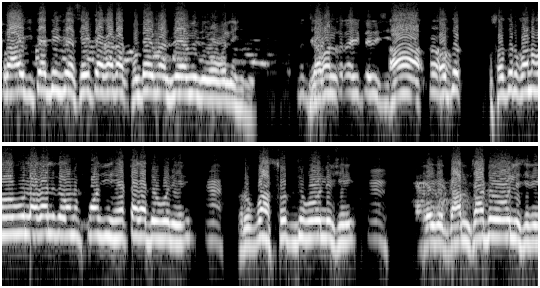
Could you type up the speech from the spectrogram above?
প্রাইজটা দিয়েছে সেই টাকাটা খুঁটাই মাঝে আমি দেবো বলেছিলি যখন। হ্যাঁ সতুর ঘন বাবু লাগালে তখন পঁচিশ হাজার টাকা দেবো বলেছিলি হ্যাঁ। রূপা সুদ দেবো বলেছিলি হুম। এই যে গামছা দেবো বলেছিলি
